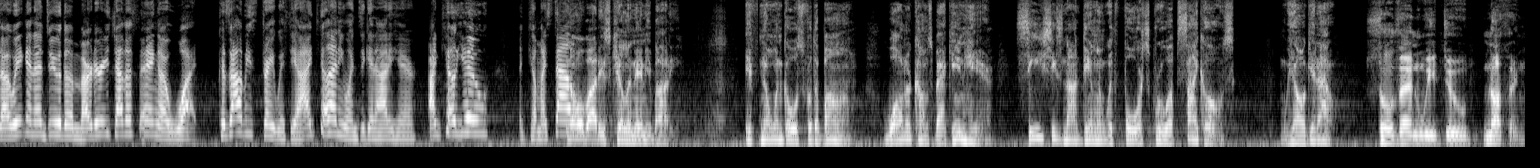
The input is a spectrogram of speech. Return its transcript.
so we gonna do the murder each other thing or what? Cause I'll be straight with you. I'd kill anyone to get out of here. I'd kill you. I'd kill myself. Nobody's killing anybody. If no one goes for the bomb, Waller comes back in here, See, she's not dealing with four screw-up psychos. We all get out. So then we do nothing.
